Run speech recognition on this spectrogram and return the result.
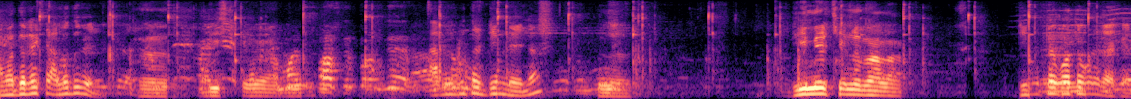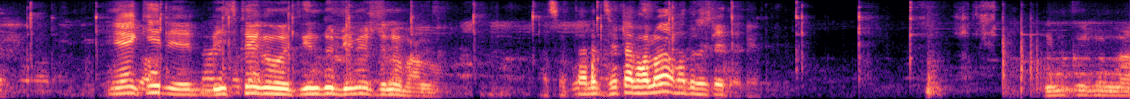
আমাদের আলু দেবেন? হ্যাঁ বিশ টাকা ভিতর ডিম নেই না? ডিমের চেনে ভালো ডিমটা কত করে রাখেন? একই রেট বিশ টাকা হয়েছে কিন্তু ডিমের চেনে ভালো। আচ্ছা তাহলে যেটা ভালো হয় আমাদের ওইটাই দেবে ডিম কিলো না।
